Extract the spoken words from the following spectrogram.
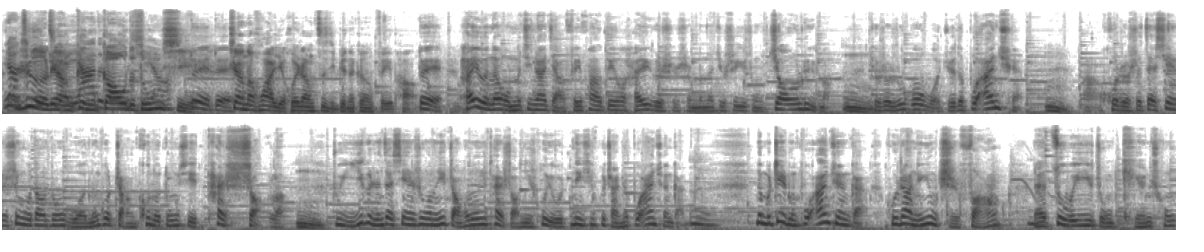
热量更高的东西啊东西，对对这样的话也会让自己变得更肥胖。，对，还有呢，我们经常讲肥胖的背后还有一个是什么呢？就是一种焦虑嘛。嗯就是说如果我觉得不安全嗯啊，或者是在现实生活当中我能够掌控的东西太少了。嗯，注意，一个人在现实生活中你掌控的东西太少，你会有内心会产生不安全感的。嗯，那么这种不安全感会让你用脂肪来作为一种填充。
